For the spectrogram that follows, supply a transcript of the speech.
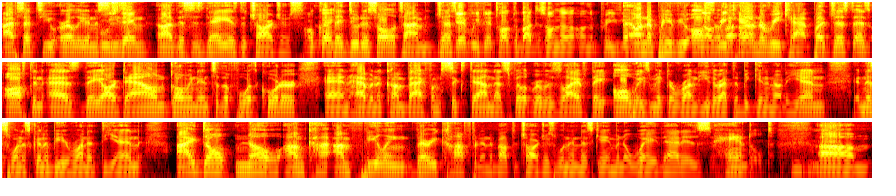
I've said to you earlier in the Who's season, uh, this is they is the Chargers. Okay. they do this all the time. Just we did we did talk about this on the on the preview. on the preview also recap. uh, on the recap but just as often as they are down going into the fourth quarter and having to come back from six down that's philip rivers life they always make a run either at the beginning or the end and this one is going to be a run at the end i don't know i'm ki- i'm feeling very confident about the chargers winning this game in a way that is handled um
